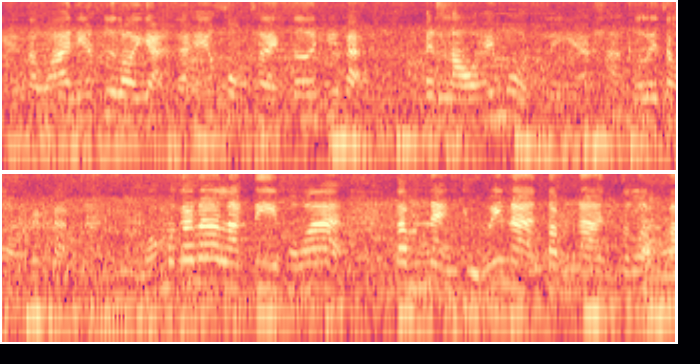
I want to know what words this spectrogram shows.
เงี้ยแต่ว่าอันนี้คือเราอยากจะให้คงคาแรคเตอร์ที่แบบเป็นเราให้หมดอะไรเงี้ยค่ะก็เลยจะออกเป็นแบบนั้นหรือ ว่ามันก็น่ารักดี เพราะว่าตำแหน่งอยู่ไม่นานตำนานตลอดไป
